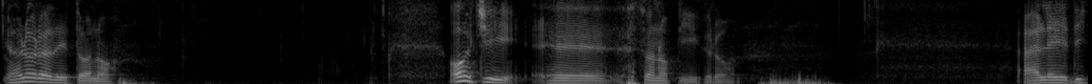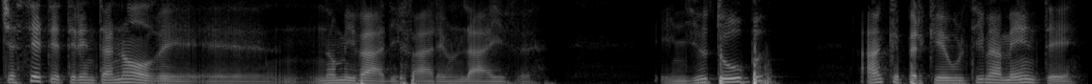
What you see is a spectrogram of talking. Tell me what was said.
Allora ho detto no. Oggi eh, sono pigro. Alle 17.39 eh, non mi va di fare un live in youtube anche perché ultimamente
